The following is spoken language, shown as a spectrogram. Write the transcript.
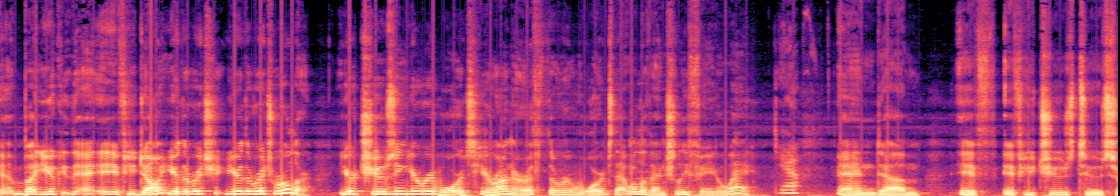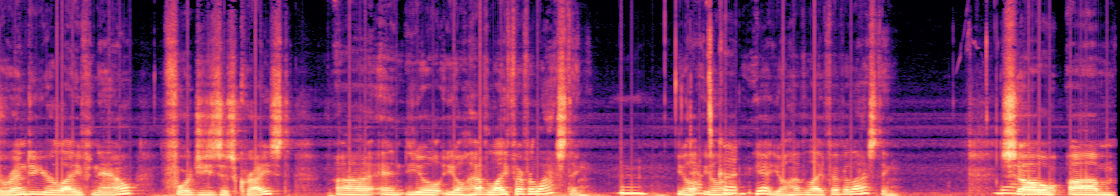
Yeah, But you, if you don't, you're the rich. You're the rich ruler. You're choosing your rewards here on earth, the rewards that will eventually fade away. Yeah. And um, if if you choose to surrender your life now for Jesus Christ, uh, and you'll you'll have life everlasting. You'll, That's you'll good. yeah, you'll have life everlasting. Yeah. So um,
